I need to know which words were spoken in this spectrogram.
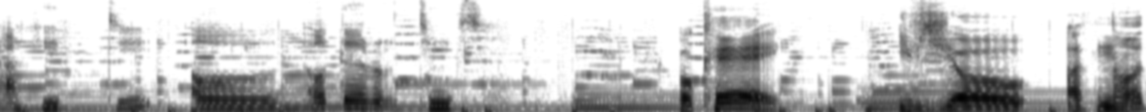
agility, or other things. Okay, if you are not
